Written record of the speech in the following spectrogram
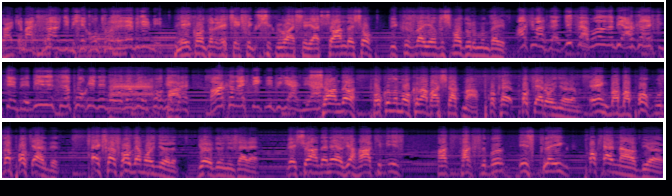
Hakim Aksım amca bir şey kontrol edebilir miyim? Neyi kontrol edeceksin küçük mübaşir ya? Şu anda şok bir kızla yazışma durumundayım. Hakim Aksım lütfen bana da bir arkadaşlık tebliğ. Birisine pokede de olabilir bak. pokede. Arkadaş teklifi geldi ya. Şu anda pokunu mokuna başlatma. Poker, poker oynuyorum. En baba pok burada pokerdir. Texas Hold'em oynuyorum. Gördüğün üzere. Ve şu anda ne yazıyor? Hakim is Huxtable is playing poker now diyor.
